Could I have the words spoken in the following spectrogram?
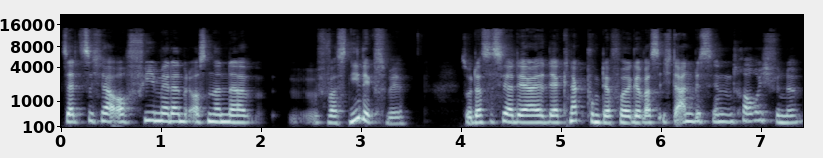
setzt sich ja auch viel mehr damit auseinander, was Nilix will. So, das ist ja der, der Knackpunkt der Folge, was ich da ein bisschen traurig finde.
